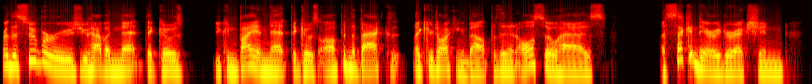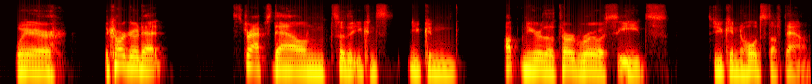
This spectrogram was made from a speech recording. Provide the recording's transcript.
for the Subarus, you have a net that goes. You can buy a net that goes up in the back, like you're talking about, but then it also has a secondary direction where the cargo net straps down so that you can you can up near the third row of seats, so you can hold stuff down.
